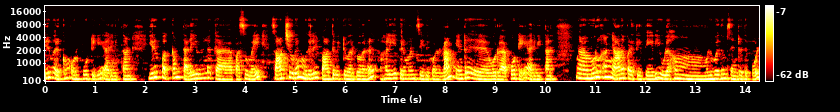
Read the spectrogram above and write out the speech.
இருவருக்கும் ஒரு போட்டியை அறிவித்தான். இரு பக்கம் தலையுள்ள க பசுவை சாட்சியுடன் முதலில் பார்த்துவிட்டு வருபவர்கள் அகலியை திருமணம் செய்து கொள்ளலாம் என்று ஒரு போட்டியை அறிவித்தான். முருகன் ஞானப்படத்தை தேடி உலகம் முழுவதும் சென்றது போல்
